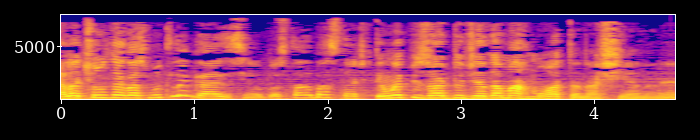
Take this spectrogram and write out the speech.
ela tinha uns negócios muito legais, assim. Eu gostava bastante. Tem um episódio do Dia da Marmota na China, né?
